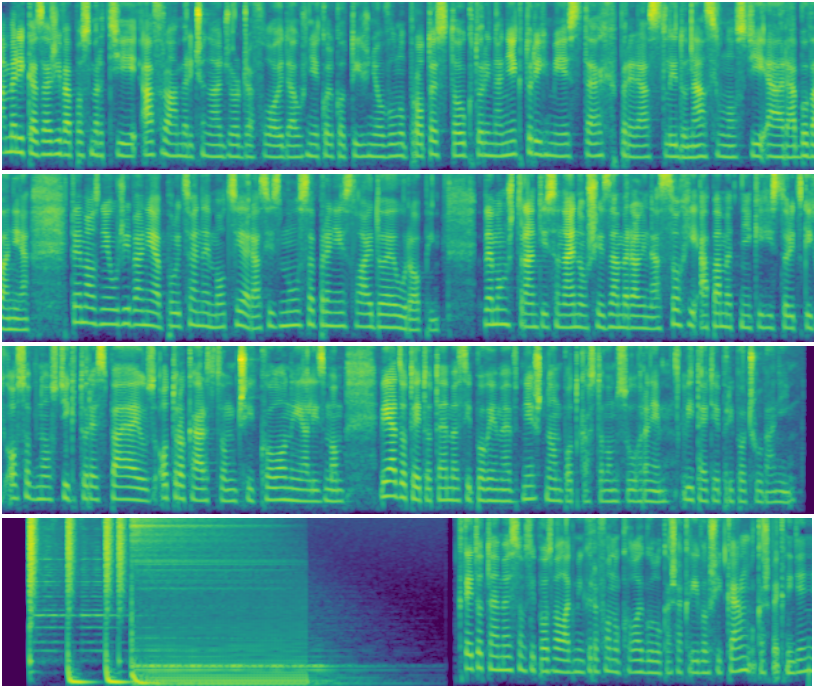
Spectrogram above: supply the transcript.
Amerika zažíva po smrti afroameričana Georgia Floyda už niekoľko týždňov vlnu protestov, ktorí na niektorých miestach prerastli do násilnosti a rabovania. Téma zneužívania policajnej moci a rasizmu sa preniesla aj do Európy. Demonstranti sa najnovšie zamerali na sochy a pamätníky historických osobností, ktoré spájajú s otrokárstvom či kolonializmom. Viac o tejto téme si povieme v dnešnom podcastovom súhrne. Vítajte pri počúvaní. K tejto téme som si pozvala k mikrofónu kolegu Lukáša Krivošika. Lukáš, pekný deň.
